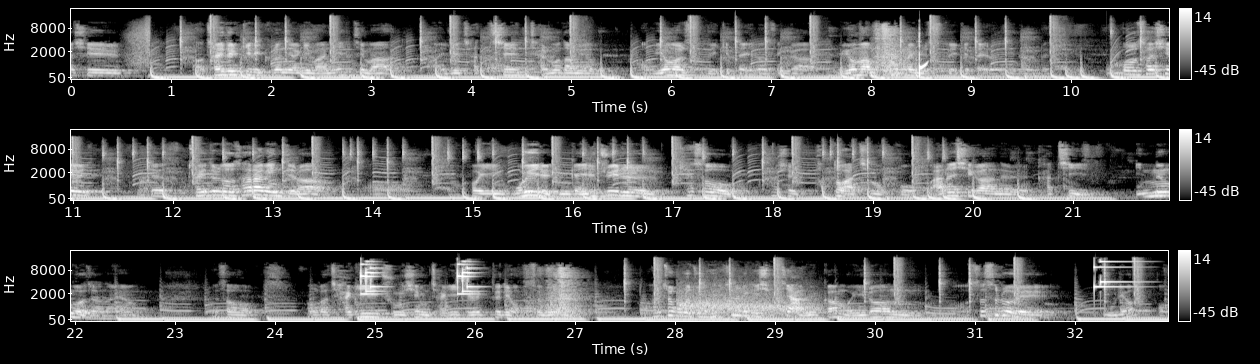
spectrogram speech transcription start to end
사실 어, 저희들끼리 그런 이야기 많이 했지만 아, 이게 자칫 잘못하면 어, 위험할 수도 있겠다 이런 생각, 위험한 프로그램일 수도 있겠다 이런 생각을 했어요. 뭐 사실 이제 저희들도 사람인지라 어, 거의 5일, 그러니까 일주일을 계속 사실 밥도 같이 먹고 많은 시간을 같이 있는 거잖아요. 그래서 뭔가 자기 중심, 자기 계획들이 없으면 한쪽으로 좀 휩쓸리기 쉽지 않을까 뭐 이런 어, 스스로의 우려 어.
